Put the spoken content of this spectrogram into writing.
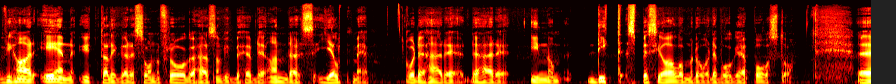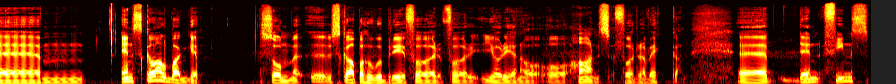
Vi har en ytterligare sån fråga här som vi behövde Anders hjälp med. Och det här är, det här är inom ditt specialområde, vågar jag påstå. Um, En skalbagge som eh, skapade huvudbry för, för Jörgen och, och Hans förra veckan. Eh, Den finns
